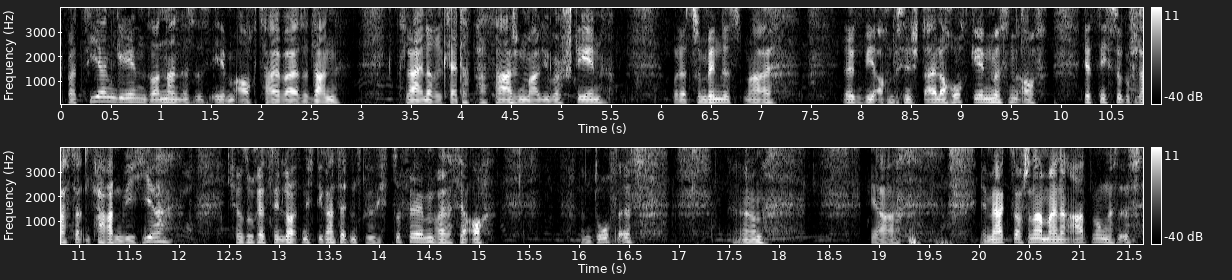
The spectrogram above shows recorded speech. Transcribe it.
spazieren gehen, sondern es ist eben auch teilweise dann kleinere Kletterpassagen mal überstehen oder zumindest mal irgendwie auch ein bisschen steiler hochgehen müssen auf jetzt nicht so gepflasterten Pfaden wie hier. Ich versuche jetzt den Leuten nicht die ganze Zeit ins Gesicht zu filmen, weil das ja auch doof ist. Ähm, ja, ihr merkt es auch schon an meiner Atmung, es ist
